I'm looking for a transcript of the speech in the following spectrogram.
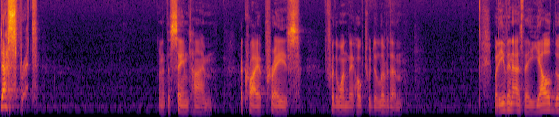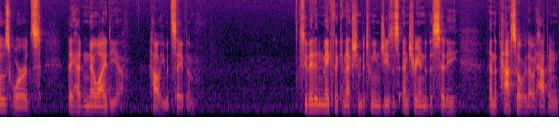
desperate. And at the same time, a cry of praise for the one they hoped would deliver them. But even as they yelled those words, they had no idea how he would save them. See, they didn't make the connection between Jesus' entry into the city and the Passover that would happen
